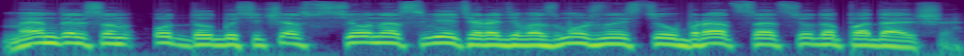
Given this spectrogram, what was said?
Мендельсон отдал бы сейчас все на свете ради возможности убраться отсюда подальше.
